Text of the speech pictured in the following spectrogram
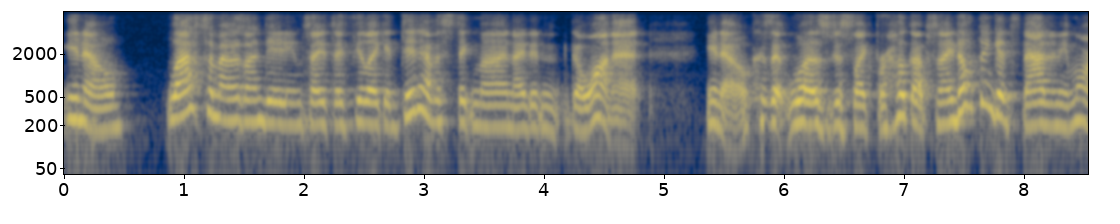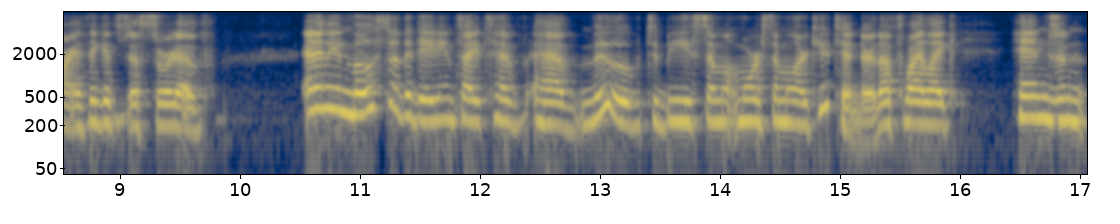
you know, last time I was on dating sites, I feel like it did have a stigma and I didn't go on it, you know, because it was just like for hookups. And I don't think it's that anymore. I think it's just sort of and I mean, most of the dating sites have have moved to be some more similar to Tinder. That's why like Hinge and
